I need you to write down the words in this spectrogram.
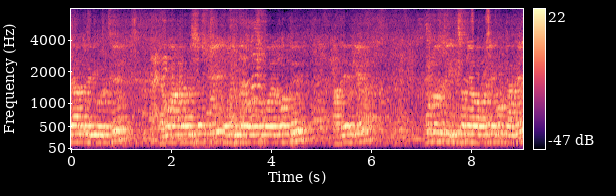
তালিকা তৈরি করেছে এবং আমরা বিশ্বাস করি দ্রুততম সময়ের মধ্যে তাদেরকে উন্নত চিকিৎসা দেওয়া হবে এবং যাদের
